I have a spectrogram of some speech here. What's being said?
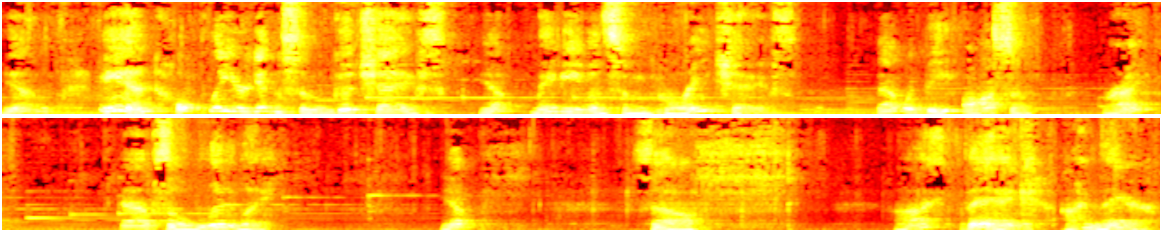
Yeah. And hopefully you're getting some good shaves. Yeah. Maybe even some great shaves. That would be awesome. Right? Absolutely. Yep. So, I think I'm there.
